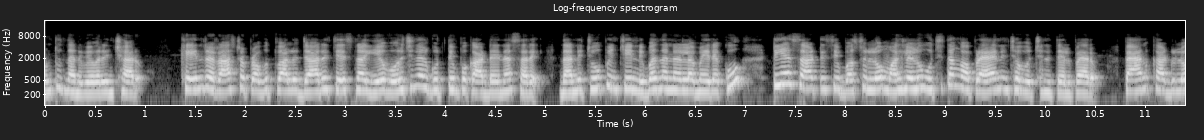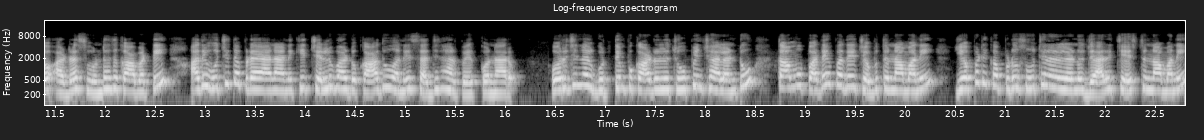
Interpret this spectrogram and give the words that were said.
ఉంటుందని వివరించారు. కేంద్ర రాష్ట్ర ప్రభుత్వాలు జారీ చేసిన ఏ ఒరిజినల్ గుర్తింపు కార్డైనా సరే దాన్ని చూపించి నిబంధనల మేరకు టీఎస్ఆర్టీసీ బస్సుల్లో మహిళలు ఉచితంగా ప్రయాణించవచ్చని తెలిపారు. పాన్ కార్డులో అడ్రస్ ఉండదు కాబట్టి అది ఉచిత ప్రయాణానికి చెల్లుబాటు కాదు అని సజ్జనార్ పేర్కొన్నారు. ఒరిజినల్ గుర్తింపు కార్డులు చూపించాలంటూ తాము పదే పదే చెబుతున్నామని ఎప్పటికప్పుడు సూచనలను జారీ చేస్తున్నామని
